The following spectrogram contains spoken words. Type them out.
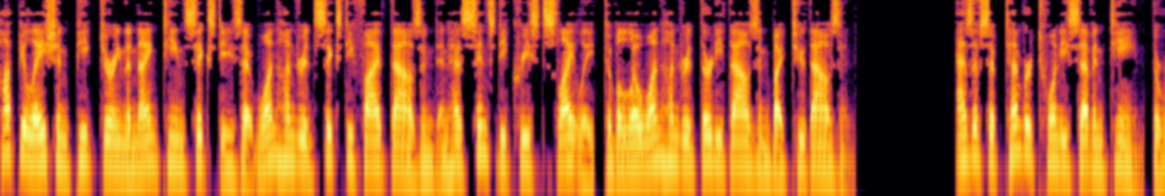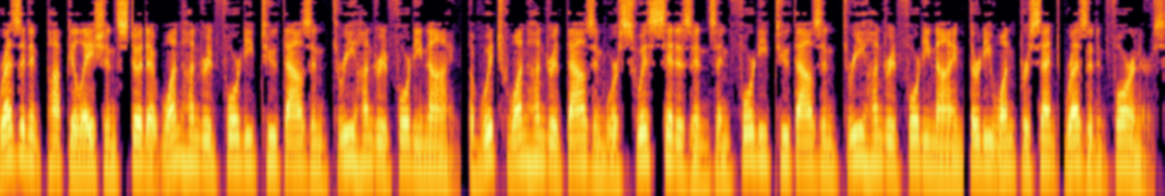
Population peaked during the 1960s at 165,000 and has since decreased slightly, to below 130,000 by 2000. As of September 2017, the resident population stood at 142,349, of which 100,000 were Swiss citizens and 42,349 resident foreigners.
